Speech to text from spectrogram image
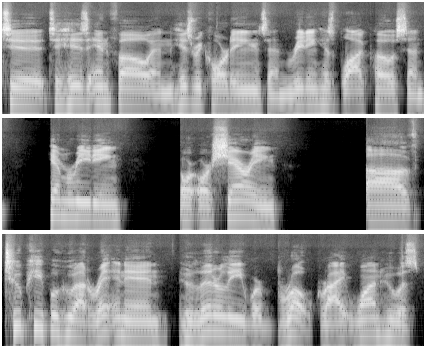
to, to his info and his recordings and reading his blog posts and him reading or, or sharing of two people who had written in who literally were broke, right? One who was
